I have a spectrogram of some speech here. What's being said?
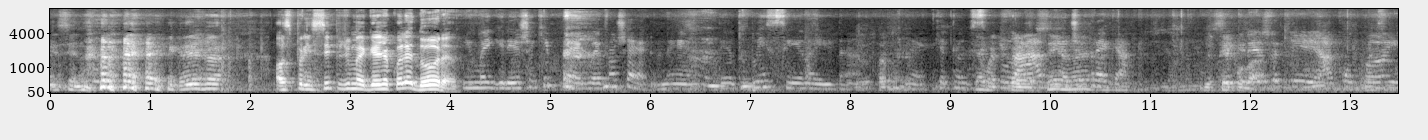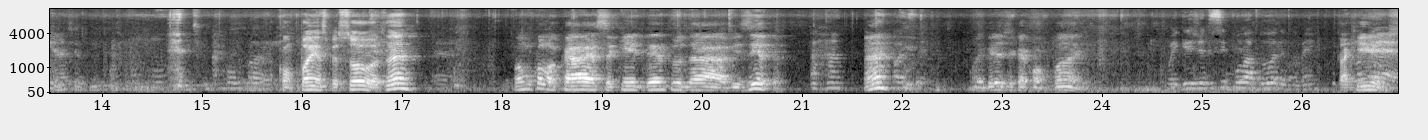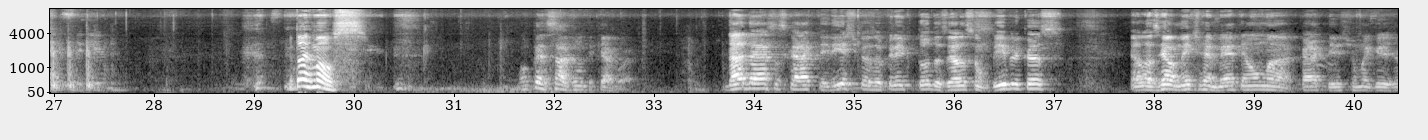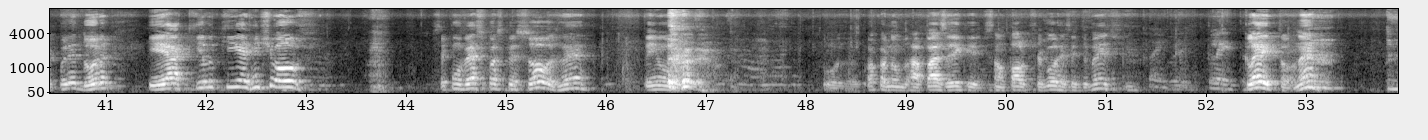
Ensinando a igreja aos princípios de uma igreja acolhedora. E uma igreja que prega o evangelho, né? Dentro do ensino aí da. Né? Que tem o Tem uma discipulado e o de né? pregar. Discipular. igreja que acompanha. Acompanha as pessoas, né? Vamos colocar essa aqui dentro da visita? Aham. Hã? Uma igreja que acompanha. Uma igreja discipuladora também. Tá aqui. É, seria. Então, irmãos, vamos pensar junto aqui agora. Dadas essas características, eu creio que todas elas são bíblicas, elas realmente remetem a uma característica de uma igreja acolhedora e é aquilo que a gente ouve. Você conversa com as pessoas, né? Tem o. qual é o nome do rapaz aí que de São Paulo que chegou recentemente? Cleiton. Cleiton, né?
